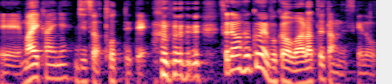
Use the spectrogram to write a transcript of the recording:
えー、毎回ね実は撮ってて それも含め僕は笑ってたんですけど。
